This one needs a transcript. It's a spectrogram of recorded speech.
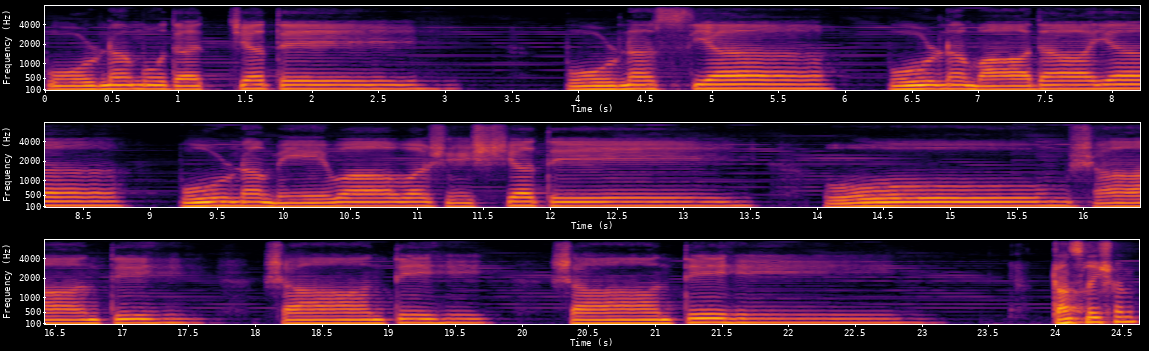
Purnamudachyate Purnasya Purnamadaya पूर्णमेवावशिष्यते ॐ शान्तिः शान्तिः शान्तिः Translation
